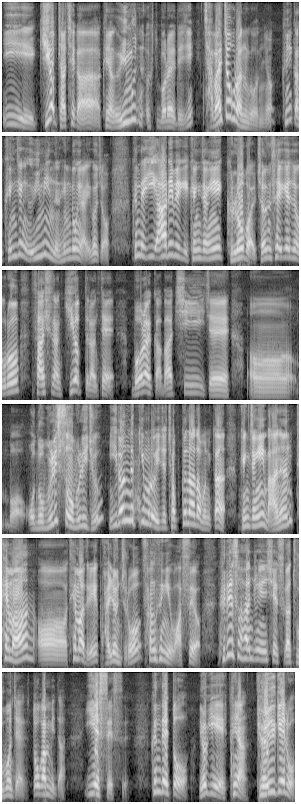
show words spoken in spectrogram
이 기업 자체가 그냥 의무 뭐라 해야 되지? 자발적으로 하는 거거든요. 그러니까 굉장히 의미 있는 행동이라 이거죠. 근데 이 아리백이 굉장히 글로벌 전 세계적으로 사실상 기업들한테 뭐랄까 마치 이제 어뭐 노블리스 오블리주 이런 느낌으로 이제 접근하다 보니까 굉장히 많은 테마 어 테마들이 관련주로 상승이 왔어요. 그래서 한중 NCS가 두 번째 또 갑니다. ESS. 근데 또 여기에 그냥 별개로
